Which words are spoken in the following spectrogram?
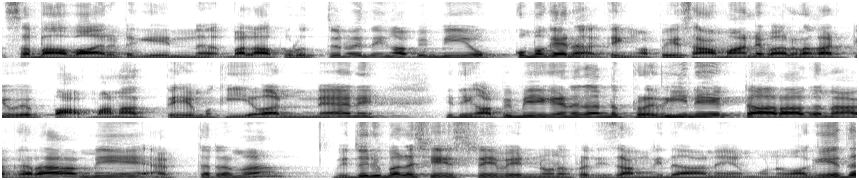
සභාවාරයට ගන්න බලාපොරත්වන ඉතින් අපි මේ ඔක්කොම ගැන තින් අපේ සාමාන්‍ය බලන කට්ටිය මනත් එහෙම කියවන්න නෑනේ ඉතින් අපි මේ ගැන දන්න ප්‍රවීණයෙක්ට ආරාධනා කරා මේ ඇත්තටම විදුලි බල ශේත්‍රය වෙන්න ඕන ප්‍රතිසංවිධානය මොනවගේද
